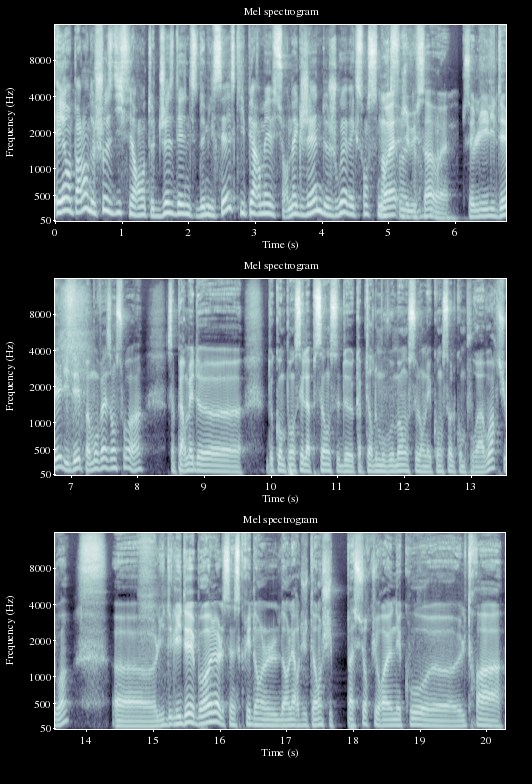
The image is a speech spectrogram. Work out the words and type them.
Et en parlant de choses différentes, Just Dance 2016 qui permet sur Next Gen de jouer avec son smartphone. Ouais, j'ai vu ça, ouais. C'est l'idée, l'idée pas mauvaise en soi. Hein. Ça permet de, de compenser l'absence de capteurs de mouvement selon les consoles qu'on pourrait avoir, tu vois. Euh, l'idée est bonne, elle s'inscrit dans l'air du temps. Je suis pas sûr qu'il y aura un écho euh, ultra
